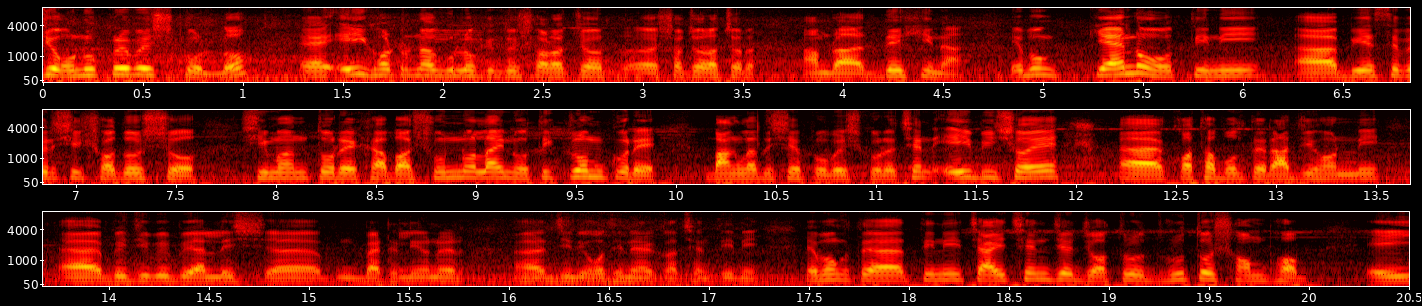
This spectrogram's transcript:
যে অনুপ্রবেশ করল এই ঘটনাগুলো কিন্তু সরাচর সচরাচর আমরা দেখি না। এবং কেন তিনি বিএসএফের সেই সদস্য সীমান্ত রেখা বা শূন্য লাইন অতিক্রম করে বাংলাদেশে প্রবেশ করেছেন এই বিষয়ে কথা বলতে রাজি হননি বিজিবি বিয়াল্লিশ ব্যাটালিয়নের যিনি অধিনায়ক আছেন তিনি। এবং তিনি চাইছেন যে যত দ্রুত সম্ভব এই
